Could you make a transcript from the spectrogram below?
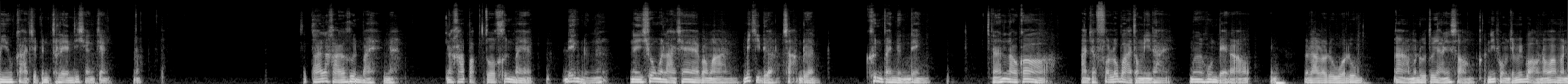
มีโอกาสจะเป็นเทรนที่แข็งแกร่งนะสุดท้ายราคาก็ขึ้นไปนะราคาปรับตัวขึ้นไปเด้งหนึ่งนะในช่วงเวลาแค่ประมาณไม่กี่เดือนสามเดือน ขึ้นไปหนึ่งเด้งนั้นเราก็อาจจะ follow by ตรงนี้ได้ เมื่อหุ้นเบรกเอาเวลาเราดูวอลุ่มอ่ามาดูตัวอย่างที่สองอันนี้ผมจะไม่บอกนะว่ามัน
